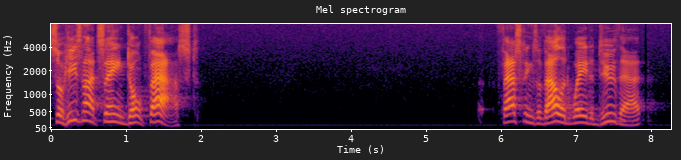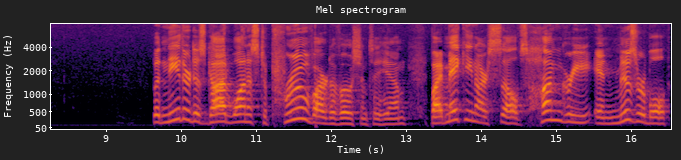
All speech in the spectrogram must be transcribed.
So He's not saying don't fast. Fasting's a valid way to do that. But neither does God want us to prove our devotion to Him by making ourselves hungry and miserable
